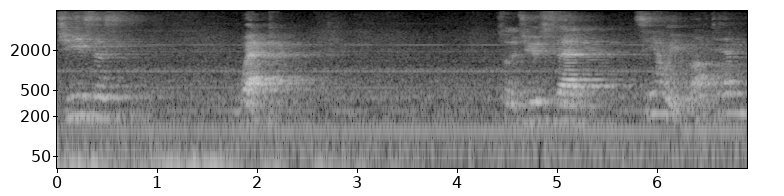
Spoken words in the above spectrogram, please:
Jesus wept. So the Jews said, See how he loved him?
